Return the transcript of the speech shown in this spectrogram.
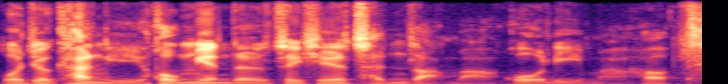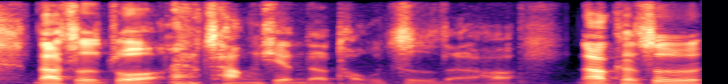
我就看你后面的这些成长嘛，获利嘛，哈，那是做 长线的投资的哈。那可是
